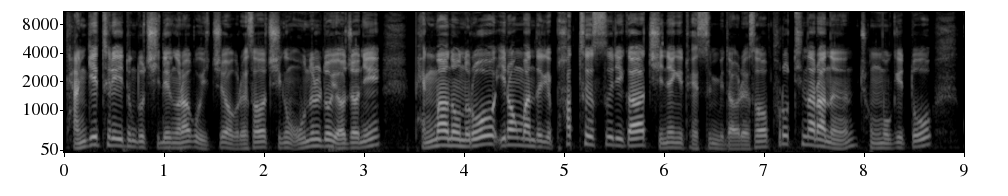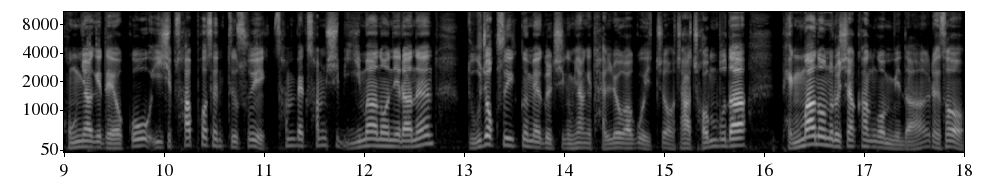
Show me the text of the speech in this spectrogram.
단기 트레이딩도 진행을 하고 있죠. 그래서 지금 오늘도 여전히 100만 원으로 1억 만들기 파트 3가 진행이 됐습니다. 그래서 프로티나라는 종목이 또 공략이 되었고 24% 수익 332만 원이라는 누적 수익 금액을 지금 향해 달려가고 있죠. 자, 전부 다 100만 원으로 시작한 겁니다. 그래서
